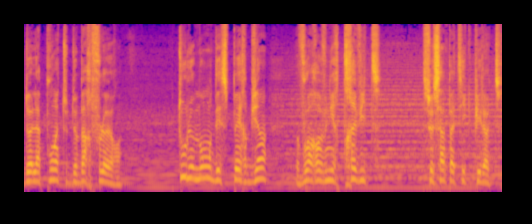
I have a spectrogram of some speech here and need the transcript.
de la pointe de Barfleur. Tout le monde espère bien voir revenir très vite ce sympathique pilote.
